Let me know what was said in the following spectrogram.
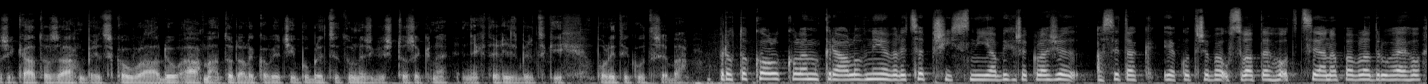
říká to za britskou vládu a má to daleko větší publicitu, než když to řekne některý z britských politiků třeba. Protokol kolem královny je velice přísný, abych řekla, že asi tak jako třeba u svatého otce Jana Pavla II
